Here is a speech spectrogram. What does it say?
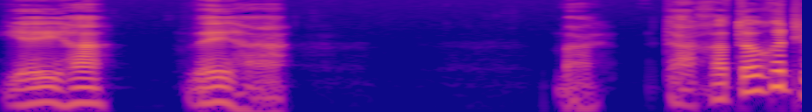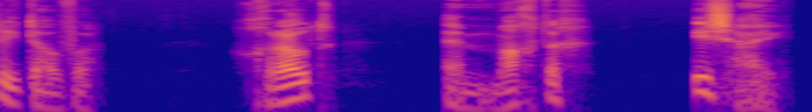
JHWH. Maar daar gaat ook het lied over. Groot en machtig is Hij.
